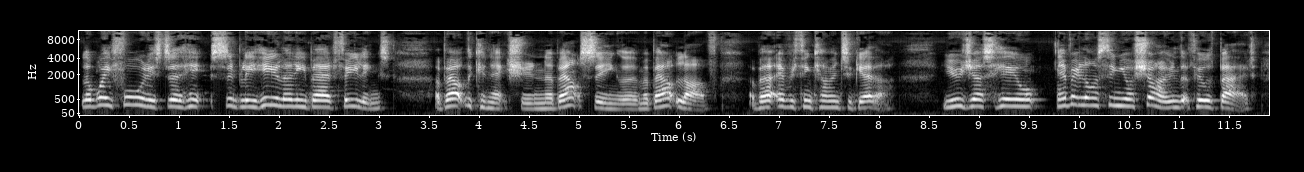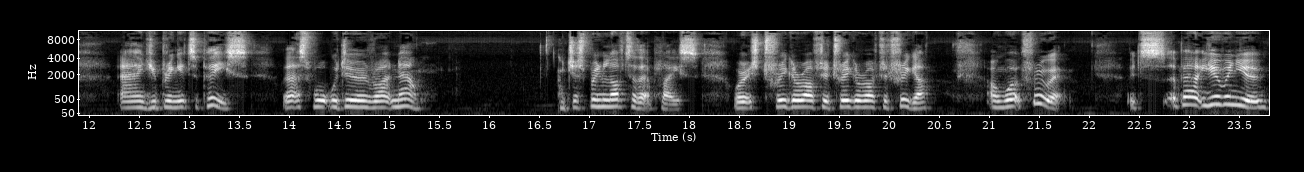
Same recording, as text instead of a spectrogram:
The way forward is to he- simply heal any bad feelings about the connection, about seeing them, about love, about everything coming together. You just heal every last thing you're shown that feels bad and you bring it to peace. That's what we're doing right now. Just bring love to that place where it's trigger after trigger after trigger and work through it. It's about you and you,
